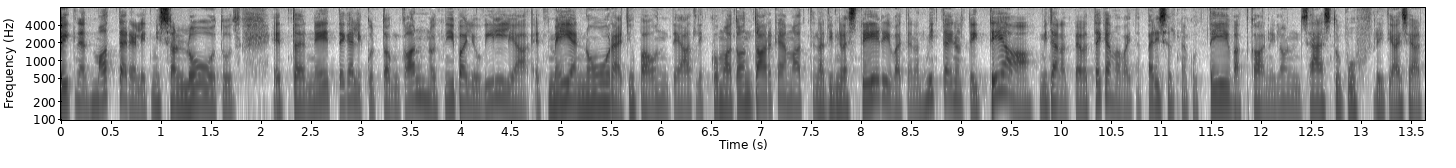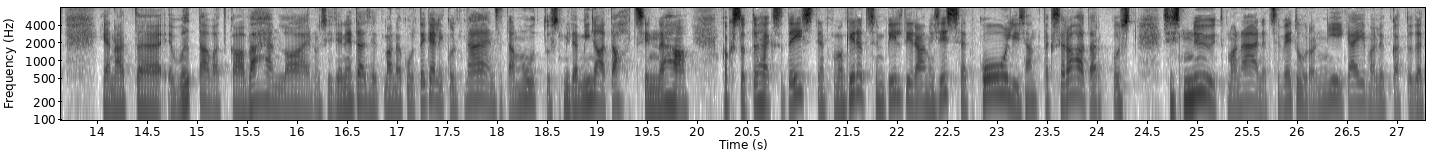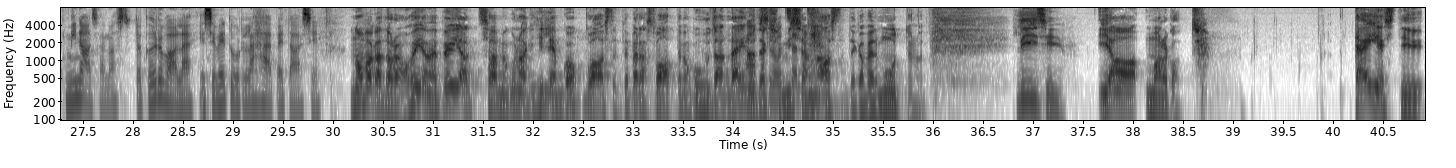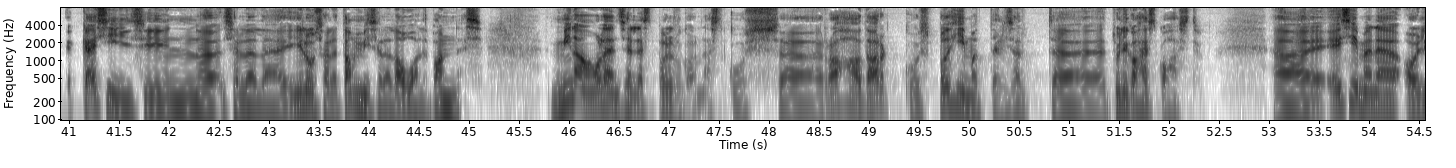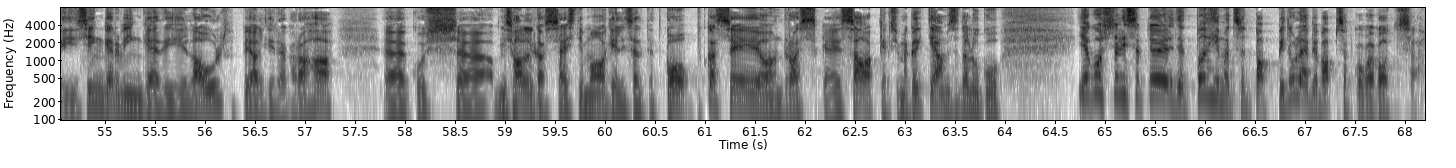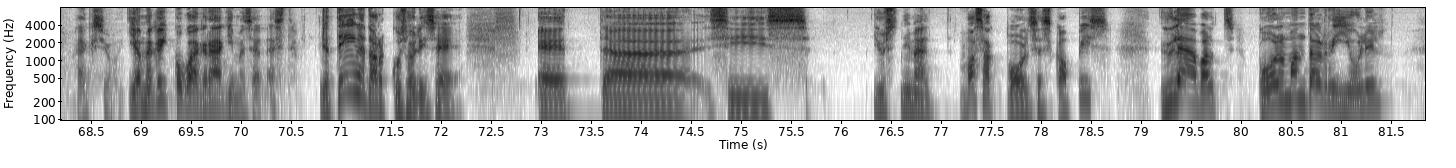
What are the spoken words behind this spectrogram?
kõik need materjalid, mis on loodud, et need tegelikult on kandnud nii palju vilja, et meie noored juba on teadlikumad, on targemad, nad investeerivad ja nad mitte ainult ei tea, mida nad peavad tegema, vaid nad päriselt nagu teevad ka, neil on säästupuhvrid ja asjad. ja nad äh, võtavad ka vähem laenusid ja nii edasi, et ma nagu tegelikult näen seda muutust, mida mina tahtsin näha kaks tuhat üheksateist, nii et kui ma kirjutasin pildiraami sisse, et koolis antakse rahatarkust, siis nüüd ma näen, et see vedur on nii käima lükatud, et mina saan astuda kõrvale ja see vedur läheb edasi. no väga tore, hoiame pöialt, saame kunagi hiljem kokku kokku aastate pärast vaatame, kuhu ta on läinud, eks ju, mis on aastatega veel muutunud. Liisi ja Margot täiesti käsi siin sellele ilusale tammisele lauale pannes. mina olen sellest põlvkonnast, kus äh, rahatarkus põhimõtteliselt äh, tuli kahest kohast. Äh, esimene oli Singer-Vingeri laul pealkirjaga Raha kus, äh, mis algas hästi maagiliselt, et koop, kas see on raske saak, eks ju, me kõik teame seda lugu. Ja kus lihtsalt öeldi, et põhimõtteliselt pappi tuleb ja papp saab kogu aeg otsa, eks ju, ja me kõik kogu aeg räägime sellest. ja teine tarkus oli see, et äh, siis just nimelt vasakpoolses kapis ülevalt kolmandal riiulil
